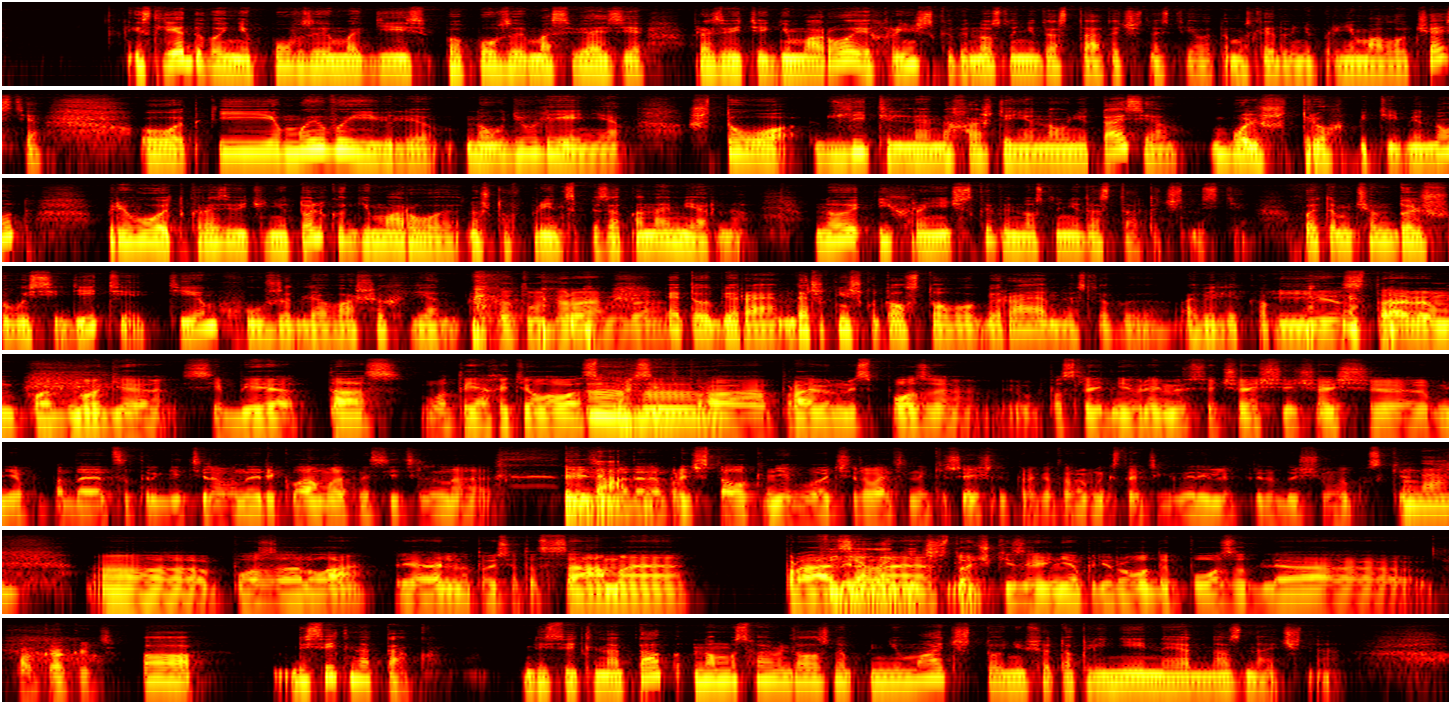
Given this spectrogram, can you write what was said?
исследования по, взаимодействию, по, по взаимосвязи развития геморроя и хронической венозной недостаточности. Я в этом исследовании принимала участие. Вот. И мы выявили, на удивление, что длительное нахождение на унитазе, больше 3-5 минут, приводит к развитию не только геморроя, ну что в принципе закономерно, но и хронической венозной недостаточности. Поэтому чем дольше вы сидите, тем хуже для ваших вен. это убираем, да? Это убираем. Даже книжку Толстого убираем, но если вы о великом. И ставим под ноги себе таз. Вот я хотел у вас угу. спросить про правильность позы. В последнее время все чаще и чаще мне попадается таргетированная реклама относительно... Видимо, я тогда прочитал книгу «Очаровательный кишечник», про которую мы, кстати, говорили в предыдущем выпуске. Да. А, поза орла, реально. То есть это самая правильная с точки зрения природы поза для покакать? А, действительно так. Действительно так. Но мы с вами должны понимать, что не все так линейно и однозначно.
